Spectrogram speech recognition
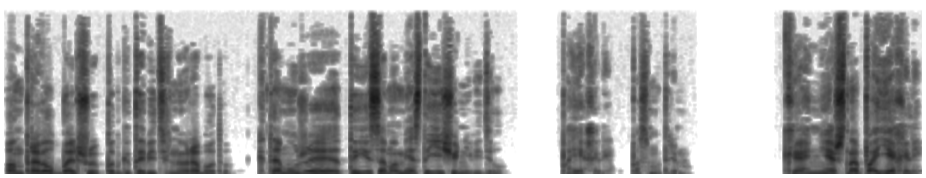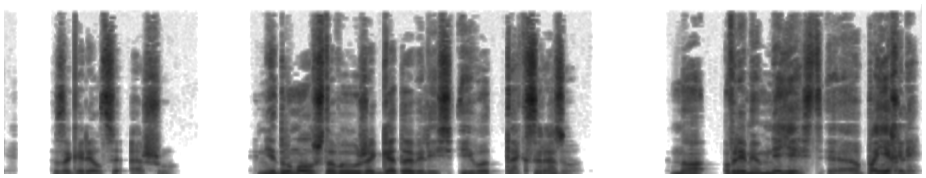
Он провел большую подготовительную работу. К тому же ты само место еще не видел. Поехали, посмотрим. «Конечно, поехали!» — загорелся Ашу. «Не думал, что вы уже готовились, и вот так сразу. Но время у меня есть. Э, поехали!»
